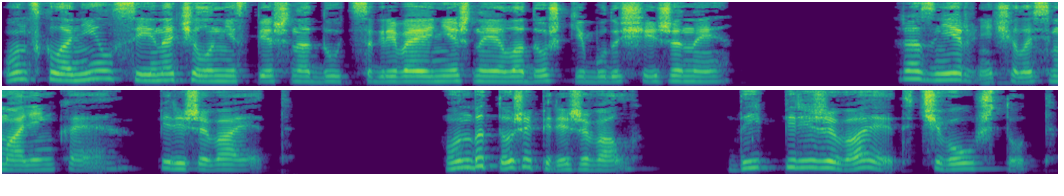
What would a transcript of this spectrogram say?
Он склонился и начал неспешно дуть, согревая нежные ладошки будущей жены. Разнервничалась маленькая, переживает. Он бы тоже переживал. Да и переживает, чего уж тут.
